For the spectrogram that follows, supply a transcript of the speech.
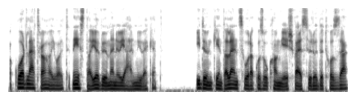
A korlátra hajolt, nézte a jövő menő járműveket. Időnként a lent szórakozók hangja is felszűrődött hozzá,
